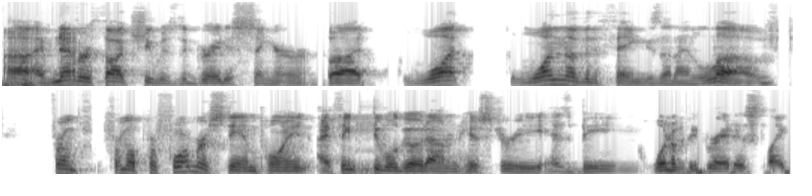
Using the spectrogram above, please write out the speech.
Uh, I've never thought she was the greatest singer, but what one of the things that I love from from a performer standpoint, I think he will go down in history as being one of the greatest, like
